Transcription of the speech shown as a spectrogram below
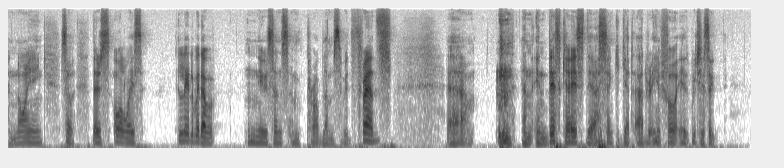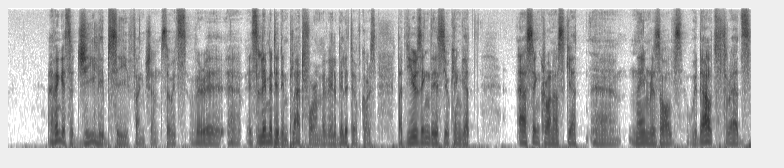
annoying. So there's always a little bit of nuisance and problems with threads. Um, and in this case, the async get addr info, which is a I think it's a glibc function, so it's very uh, it's limited in platform availability, of course. But using this, you can get asynchronous get uh, name resolves without threads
